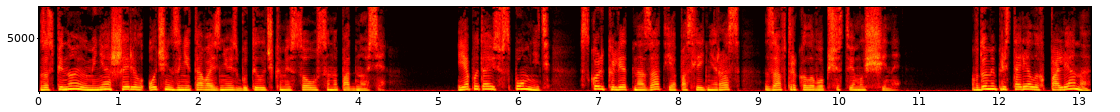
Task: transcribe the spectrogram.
За спиной у меня Шерил очень занята вознёй с бутылочками соуса на подносе. Я пытаюсь вспомнить, сколько лет назад я последний раз завтракала в обществе мужчины. В доме престарелых Поляна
